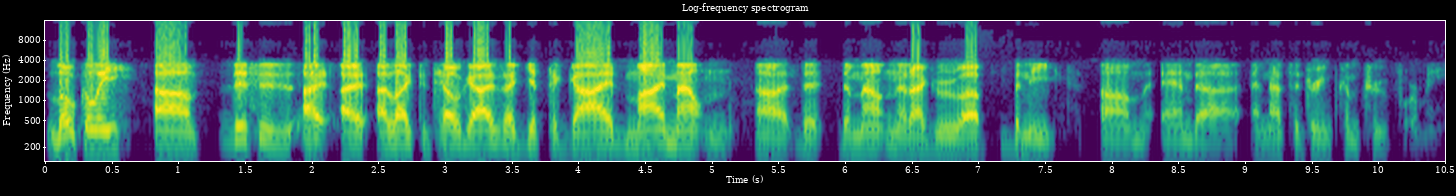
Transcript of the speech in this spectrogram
locally um, this is I, I, I like to tell guys I get to guide my mountain, uh, the the mountain that I grew up beneath, um, and uh, and that's a dream come true for me.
